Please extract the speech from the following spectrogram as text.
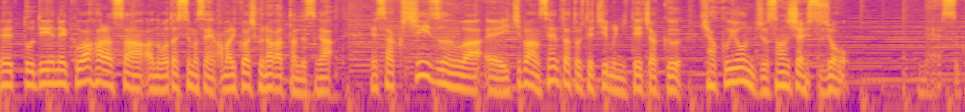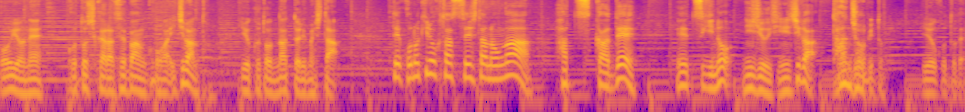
えっと、DNA 桑原さんあの私すみません。あまり詳しくなかったんですが昨シーズンは、1番センターとしてチームに定着。143試合出場、すごいよね。今年から背番号が1番ということになっておりました。でこの記録達成したのが20日で、え次の21日が誕生日ということで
